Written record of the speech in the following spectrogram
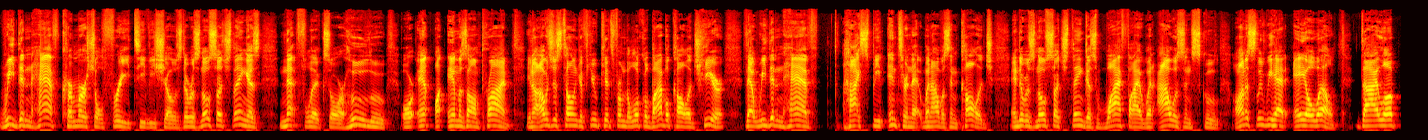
we didn't have commercial free TV shows. There was no such thing as Netflix or Hulu or uh, Amazon Prime. You know, I was just telling a few kids from the local Bible college here that we didn't have high speed internet when I was in college, and there was no such thing as Wi Fi when I was in school. Honestly, we had AOL, dial up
